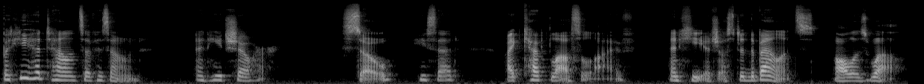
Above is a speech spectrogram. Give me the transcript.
But he had talents of his own, and he'd show her. So, he said, I kept Laos alive, and he adjusted the balance. All is well.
